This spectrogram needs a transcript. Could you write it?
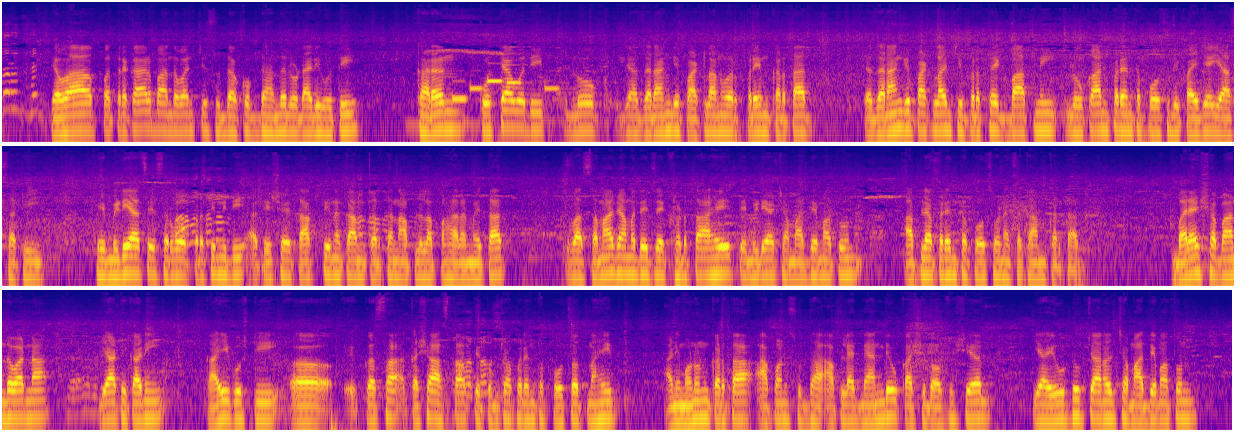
तेव्हा पत्रकार बांधवांची सुद्धा खूप धांदल उडाली होती. कारण कोट्यावधी लोक ज्या जरांगे पाटलांवर प्रेम करतात त्या जरांगे पाटलांची प्रत्येक बातमी लोकांपर्यंत पोहोचली पाहिजे यासाठी हे मीडियाचे सर्व प्रतिनिधी अतिशय ताकदीनं काम करताना आपल्याला पाहायला मिळतात. किंवा समाजामध्ये जे खडतं आहे ते मीडियाच्या माध्यमातून आपल्यापर्यंत पोहोचवण्याचं काम करतात. बऱ्याचशा बांधवांना या ठिकाणी काही गोष्टी कसा कशा असतात ते तुमच्यापर्यंत पोहोचत नाहीत. आणि म्हणून करता आपण सुद्धा आपल्या ज्ञानदेव काशीद ऑफिशियल या यूट्यूब चॅनलच्या माध्यमातून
